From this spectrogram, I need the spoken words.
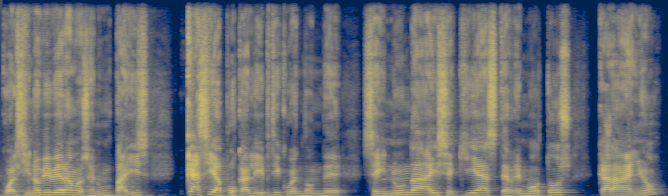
cual si no viviéramos en un país casi apocalíptico en donde se inunda, hay sequías, terremotos cada año.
